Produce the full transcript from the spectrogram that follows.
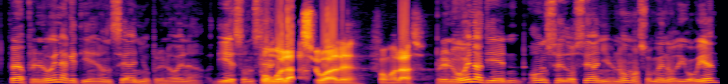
Espera, prenovena que tienen 11 años, prenovena. 10, 11 Fue un años. golazo igual, eh. Fue un golazo. Prenovena tienen 11, 12 años, ¿no? Más o menos, digo bien.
